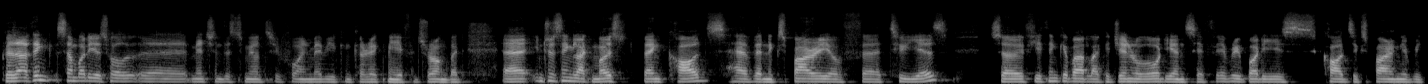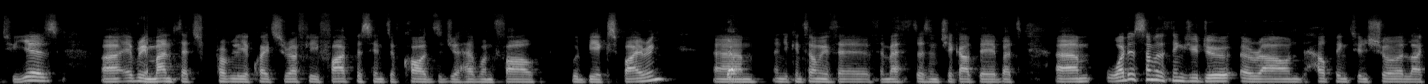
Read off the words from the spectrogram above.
Because I think somebody as well uh, mentioned this to me once before, and maybe you can correct me if it's wrong. But uh, interesting, like most bank cards have an expiry of uh, two years. So if you think about like a general audience, if everybody's cards expiring every two years, uh, every month that's probably equates to roughly five percent of cards that you have on file would be expiring. Um, yep. And you can tell me if the, if the, math doesn't check out there. But um, what are some of the things you do around helping to ensure like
